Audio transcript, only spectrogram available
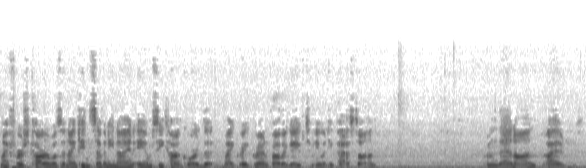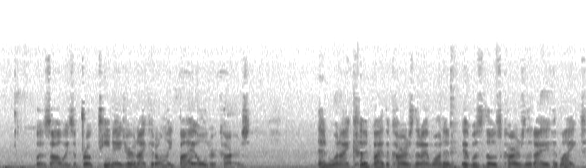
My first car was a 1979 AMC Concorde that my great grandfather gave to me when he passed on. From then on, I was always a broke teenager and I could only buy older cars. Then, when I could buy the cars that I wanted, it was those cars that I had liked. So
